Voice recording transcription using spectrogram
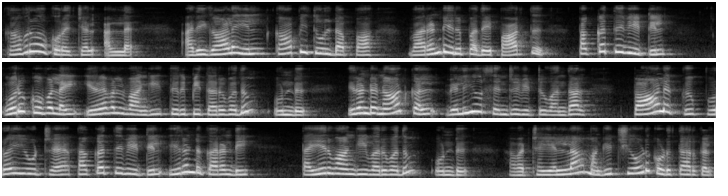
கௌரவ குறைச்சல் அல்ல. அதிகாலையில் காப்பித்தூள் டப்பா வறண்டிருப்பதை பார்த்து பக்கத்து வீட்டில் ஒரு குவளை இரவல் வாங்கி திருப்பி தருவதும் உண்டு. இரண்டு நாட்கள் வெளியூர் சென்று விட்டு வந்தால் பாலுக்கு புறையூற்ற பக்கத்து வீட்டில் இரண்டு கரண்டி தயிர் வாங்கி வருவதும் உண்டு. அவற்றையெல்லாம் மகிழ்ச்சியோடு கொடுத்தார்கள்.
